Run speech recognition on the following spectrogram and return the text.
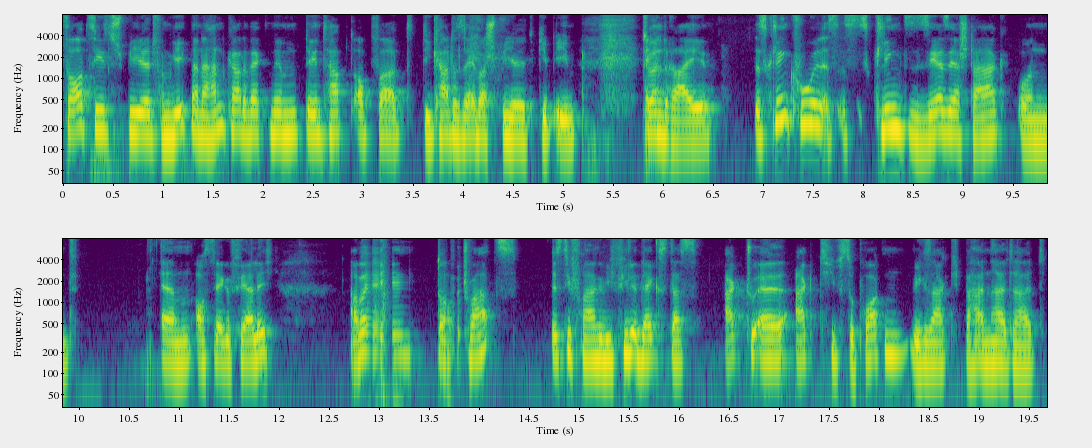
Thoughtseize spielt, vom Gegner eine Handkarte wegnimmt, den tappt, opfert, die Karte selber spielt, gib ihm Turn 3. Ja. Es klingt cool, es, es, klingt sehr, sehr stark und ähm, auch sehr gefährlich. Aber in Doppelschwarz ist die Frage, wie viele Decks das aktuell aktiv supporten. Wie gesagt, ich behalte halt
